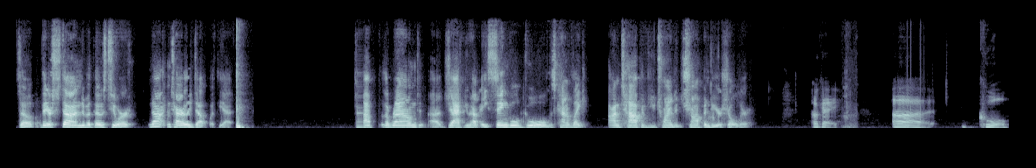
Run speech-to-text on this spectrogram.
So they're stunned, but those two are not entirely dealt with yet. Top of the round, uh, Jack, you have a single ghoul that's kind of like on top of you, trying to chomp into your shoulder. Okay. Uh cool.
